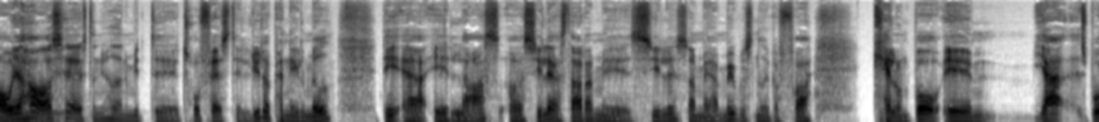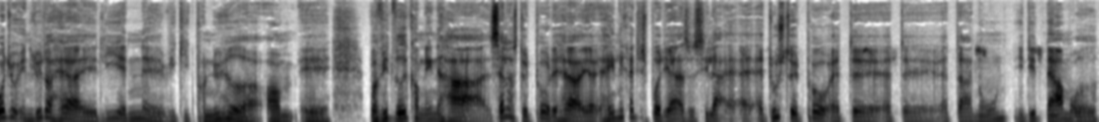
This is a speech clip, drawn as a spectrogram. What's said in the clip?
Og jeg har også her efter nyhederne mit øh, trofaste lytterpanel med. Det er øh, Lars og Sille. Jeg starter med Sille, som er møbelsnedker fra Kalundborg. Øh, jeg spurgte jo en lytter her øh, lige inden øh, vi gik på nyheder om, øh, hvorvidt vedkommende egentlig har selv har stødt på det her. Jeg har egentlig ikke rigtig spurgt jer. Altså, Silla, er, er du stødt på, at, øh, at, øh, at der er nogen i dit nærområde,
